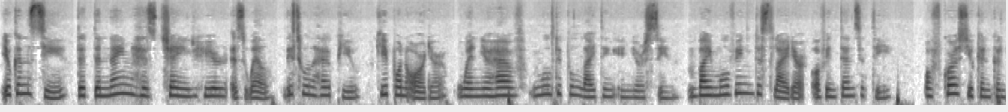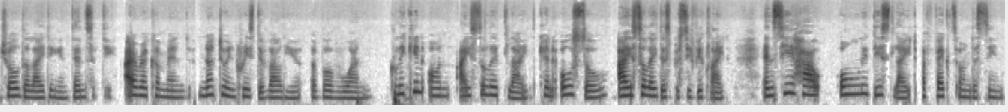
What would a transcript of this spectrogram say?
You can see that the name has changed here as well. This will help you keep on order when you have multiple lighting in your scene. By moving the slider of intensity, of course you can control the lighting intensity. I recommend not to increase the value above 1 Clicking on Isolate Light can also isolate the specific light and see how only this light affects on the scene.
